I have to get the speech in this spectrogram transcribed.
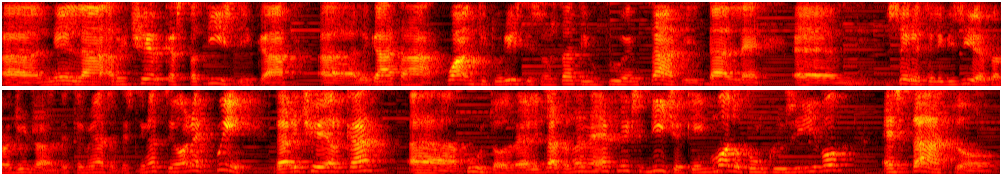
eh, nella ricerca statistica eh, legata a quanti turisti sono stati influenzati dalle eh, serie televisive per raggiungere una determinata destinazione. Qui la ricerca, eh, appunto realizzata da Netflix, dice che in modo conclusivo è stato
